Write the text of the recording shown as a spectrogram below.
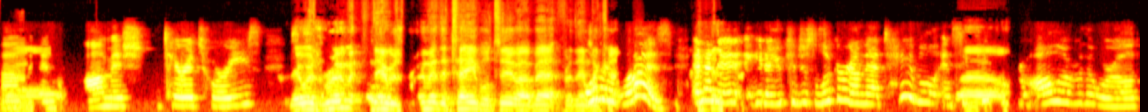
um, and Amish territories. There was room. There was room at the table too. I bet for them. Oh, there was, and then you know you can just look around that table and see wow. people from all over the world.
